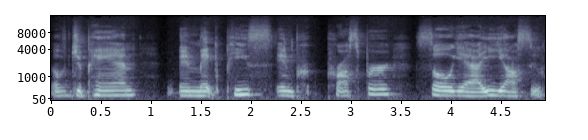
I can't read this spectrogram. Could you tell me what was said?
of Japan and make peace and pr- prosper. So yeah, Ieyasu.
